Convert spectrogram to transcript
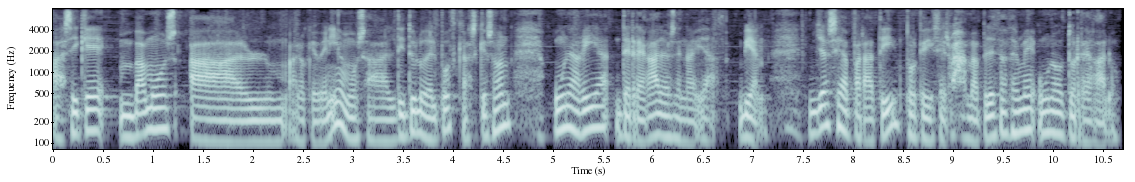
así que vamos a lo que veníamos, al título del podcast, que son una guía de regalos de Navidad. Bien, ya sea para ti, porque dices, me apetece hacerme un autorregalo,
